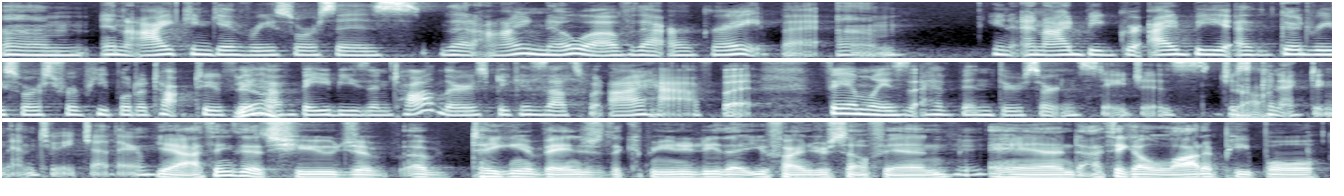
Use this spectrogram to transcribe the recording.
um, and i can give resources that i know of that are great but um, you know, and I'd be gr- I'd be a good resource for people to talk to if they Yeah. have babies and toddlers because that's what I have. But families that have been through certain stages, just Yeah. connecting them to each other. Yeah, I think that's huge of, of taking advantage of the community that you find yourself in. And I think a lot of people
